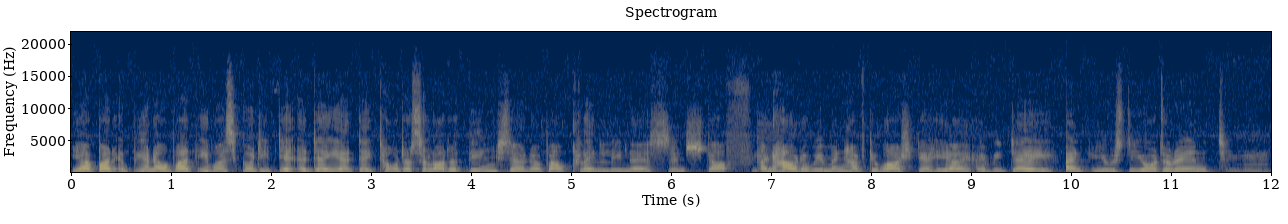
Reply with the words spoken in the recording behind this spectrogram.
Yeah, but uh, you know, but it was good. It, uh, they uh, they taught us a lot of things uh, about cleanliness and stuff, and how the women have to wash their hair every day and use deodorant Mhm.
